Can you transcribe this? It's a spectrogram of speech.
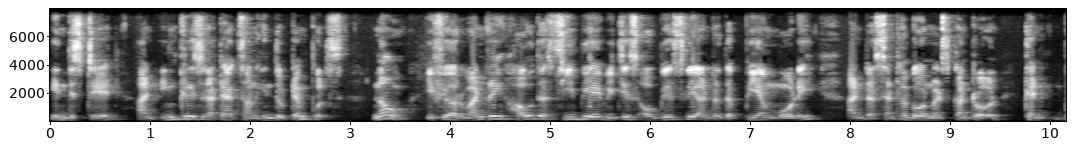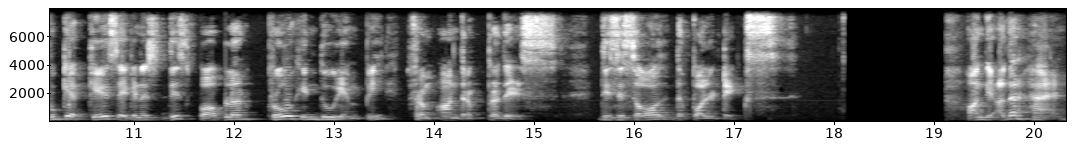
in the state and increased attacks on Hindu temples. Now, if you are wondering how the CBI, which is obviously under the PM Modi and the central government's control, can book a case against this popular pro-Hindu MP from Andhra Pradesh. This is all the politics. On the other hand,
